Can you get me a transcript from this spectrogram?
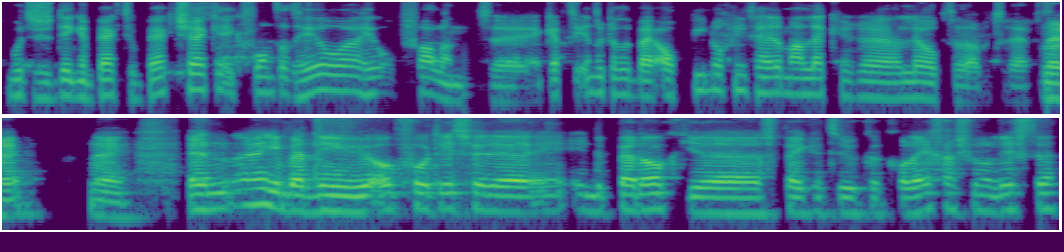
moeten ze dingen back-to-back checken? Ik vond dat heel, uh, heel opvallend. Uh, ik heb de indruk dat het bij Alpine nog niet helemaal lekker uh, loopt wat dat betreft. Nee. Nee. En je bent nu ook voor het eerst weer in de paddock. Je spreekt natuurlijk collega-journalisten.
